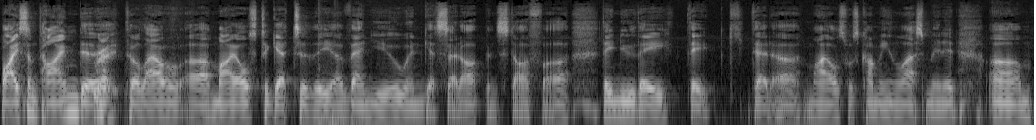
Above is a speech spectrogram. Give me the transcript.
buy some time to Right. to allow uh, Miles to get to the uh, venue and get set up and stuff. Uh, they knew they they that uh, Miles was coming in the last minute. Um,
